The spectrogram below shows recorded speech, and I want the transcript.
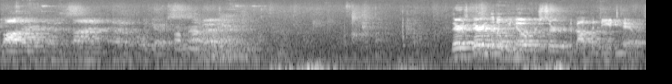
the Father, and of the Son, and of the Holy Ghost. Amen. There is very little we know for certain about the details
